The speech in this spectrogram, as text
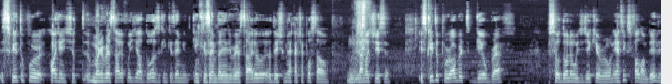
Escrito por. Ó, gente, eu- meu aniversário foi dia 12. Quem quiser, me, quem quiser me dar de aniversário, eu deixo minha caixa postal na notícia. Escrito por Robert Galbraith, pseudônimo de J.K. Rowling. É assim que se fala o nome dele?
